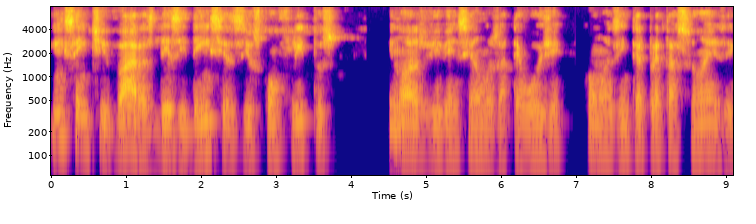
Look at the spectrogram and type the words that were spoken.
incentivar as desidências e os conflitos que nós vivenciamos até hoje com as interpretações e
